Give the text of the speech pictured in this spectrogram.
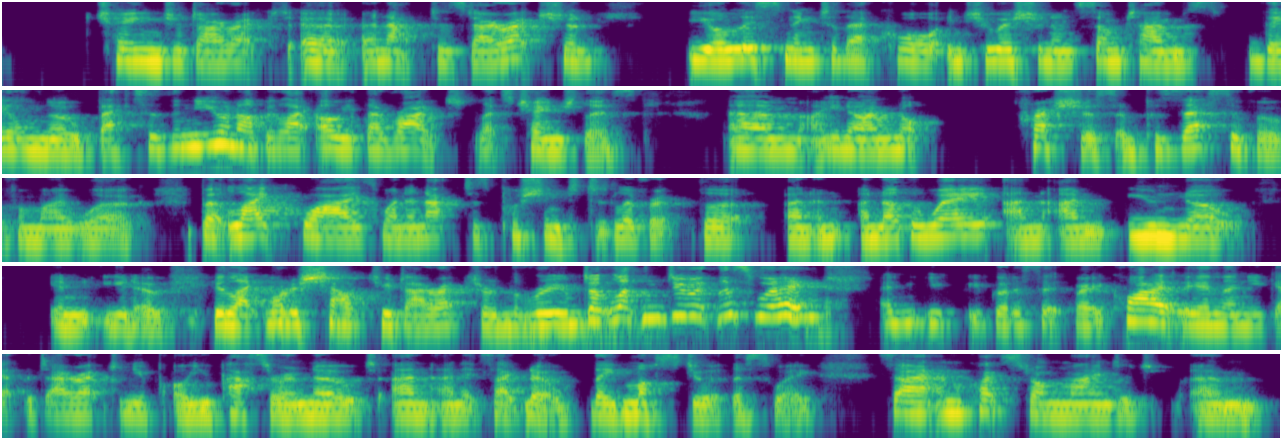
change a direct uh, an actor's direction, you're listening to their core intuition, and sometimes they'll know better than you. And I'll be like, "Oh, they're right. Let's change this." Um, you know, I'm not precious and possessive over my work. But likewise, when an actor's pushing to deliver it the an, another way, and I'm you know. In, you know, you like want to shout to your director in the room, don't let them do it this way. And you, have got to sit very quietly. And then you get the director and you, or you pass her a note and, and it's like, no, they must do it this way. So I, am quite strong minded. Um,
